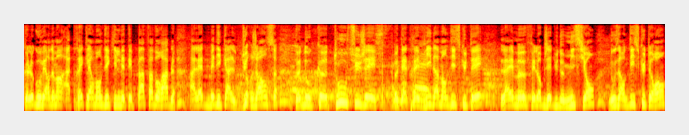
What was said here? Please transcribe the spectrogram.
que le gouvernement a très clairement dit qu'il n'était pas favorable à l'aide médicale d'urgence, que, nous, que tout sujet peut être évidemment discuter. L'AME fait l'objet d'une mission. Nous en discuterons,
